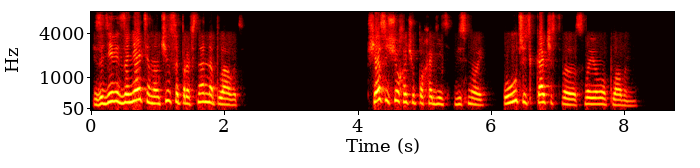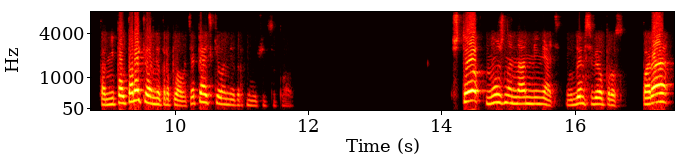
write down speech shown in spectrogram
И за 9 занятий научился профессионально плавать. Сейчас еще хочу походить весной, улучшить качество своего плавания. Там не полтора километра плавать, а 5 километров научиться плавать. Что нужно нам менять? Задаем себе вопрос. Пора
